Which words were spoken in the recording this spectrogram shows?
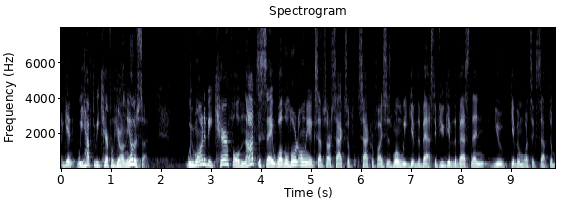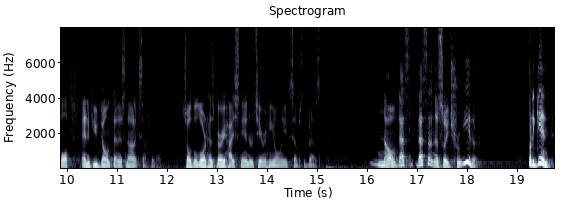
again, we have to be careful here on the other side. We want to be careful not to say, well, the Lord only accepts our sacrifices when we give the best. If you give the best, then you've given what's acceptable, and if you don't, then it's not acceptable. So the Lord has very high standards here, and he only accepts the best. No, that's, that's not necessarily true either. But again,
